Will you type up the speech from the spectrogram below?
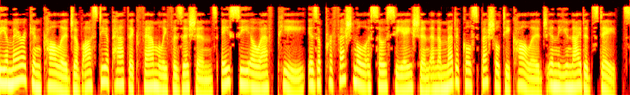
The American College of Osteopathic Family Physicians is a professional association and a medical specialty college in the United States.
